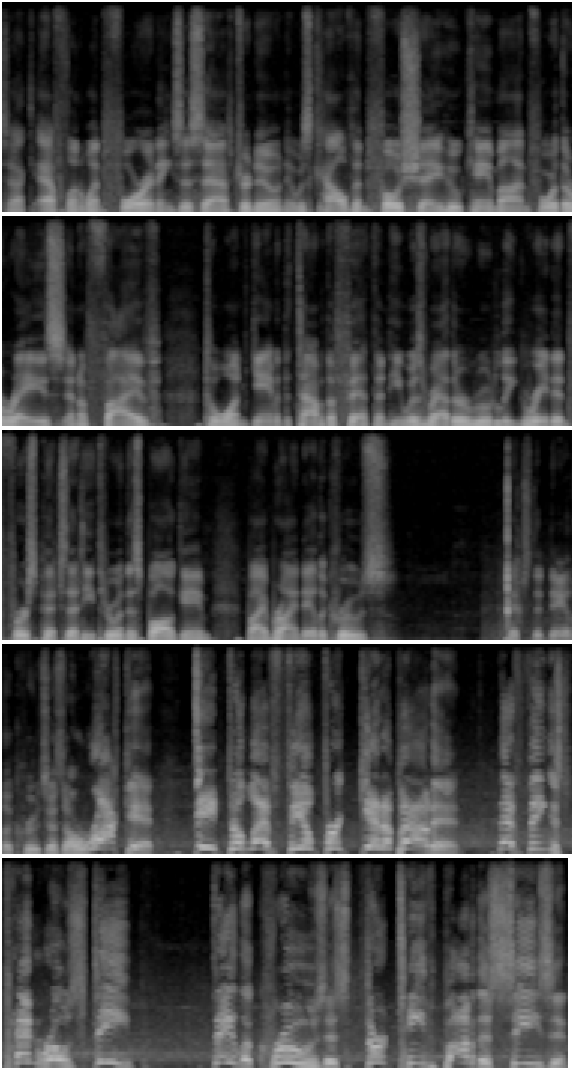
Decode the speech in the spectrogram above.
Zach Eflin went four innings this afternoon. It was Calvin Faucher who came on for the Rays in a 5 to one game at the top of the fifth, and he was rather rudely greeted first pitch that he threw in this ball game by Bryan De La Cruz. Pitch to De La Cruz as a rocket deep to left field. Forget about it. That thing is 10 rows deep. De La Cruz is 13th bomb of the season.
